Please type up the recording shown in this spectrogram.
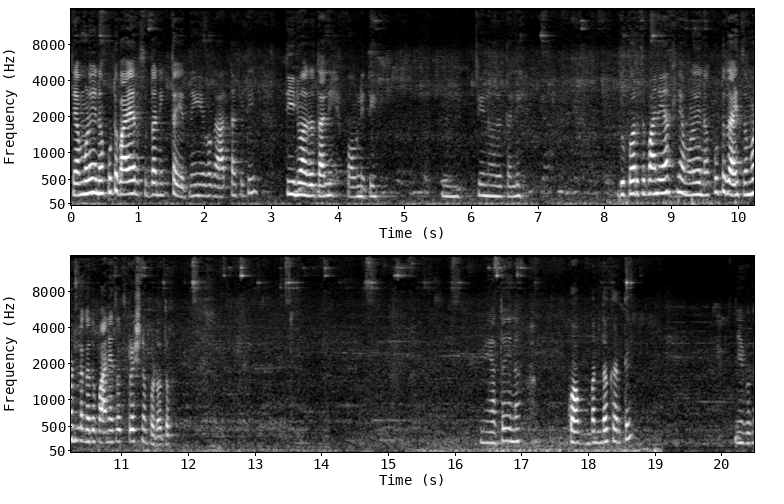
त्यामुळे ना कुठं बाहेरसुद्धा निघता येत नाही. आहे बघा आता किती? तीन वाजत आले पावणे तीन. तीन वाजत आले. दुपारचं पाणी असल्यामुळे ना कुठं जायचं म्हटलं का तो पाण्याचाच प्रश्न पडतो. मी आता आहे ना कॉक बंद करते. हे बघा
